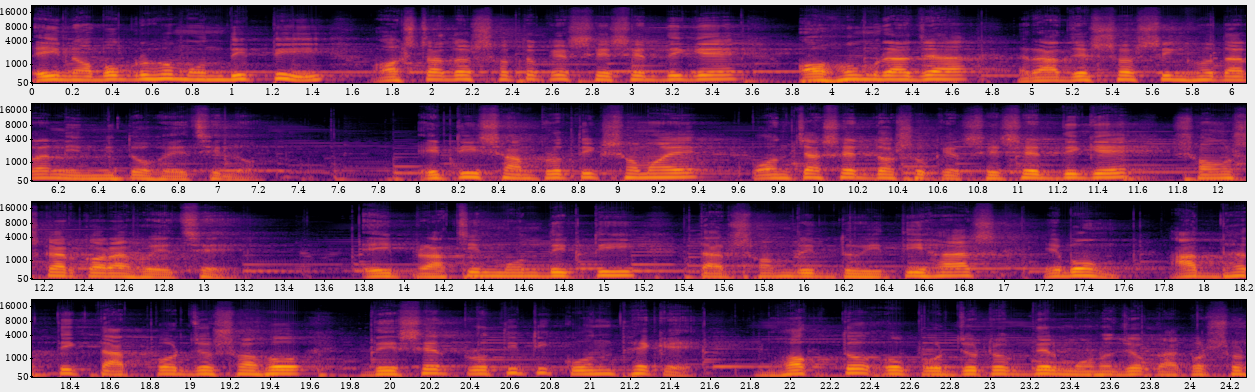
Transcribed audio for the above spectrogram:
এই নবগ্রহ মন্দিরটি অষ্টাদশ শতকের শেষের দিকে অহোম রাজা রাজেশ্বর সিংহ দ্বারা নির্মিত হয়েছিল। এটি সাম্প্রতিক সময়ে পঞ্চাশের দশকের শেষের দিকে সংস্কার করা হয়েছে। এই প্রাচীন মন্দিরটি তার সমৃদ্ধ ইতিহাস এবং আধ্যাত্মিক তাৎপর্য সহ দেশের প্রতিটি কোণ থেকে ভক্ত ও পর্যটকদের মনোযোগ আকর্ষণ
